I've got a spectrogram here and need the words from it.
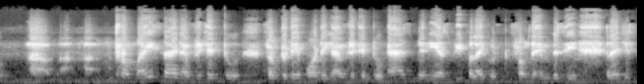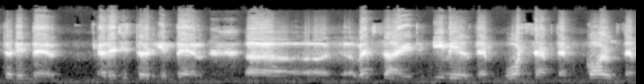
uh, uh, from my side I've written to from today morning I've written to as many as people I could from the embassy registered in their registered in their uh, website emailed them WhatsApp them called them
